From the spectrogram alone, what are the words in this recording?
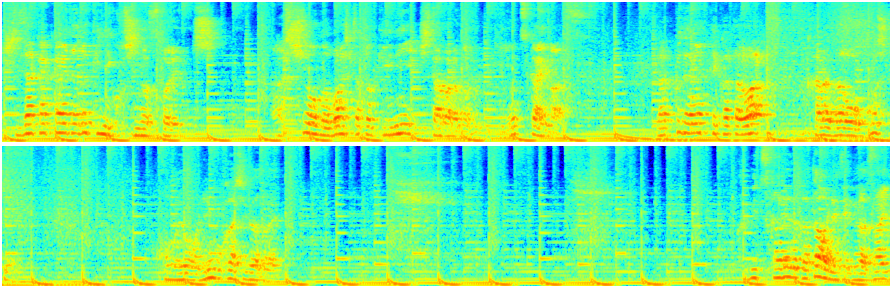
膝抱えた時に腰のストレッチ。足を伸ばした時に下腹の腹筋を使います。楽だよって方は体を起こしてこのように動かしてください。首疲れる方は寝てください。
